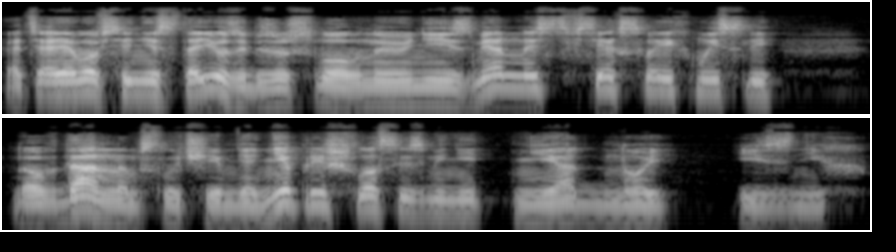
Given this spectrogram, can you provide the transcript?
хотя я вовсе не стою за безусловную неизменность всех своих мыслей, но в данном случае мне не пришлось изменить ни одной из них.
